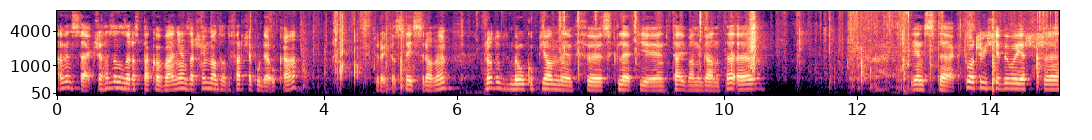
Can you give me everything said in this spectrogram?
A więc tak, przechodząc do rozpakowania, zaczniemy od otwarcia pudełka, z której to z tej strony. Produkt był kupiony w sklepie taiwangun.pl Więc tak, tu oczywiście były jeszcze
